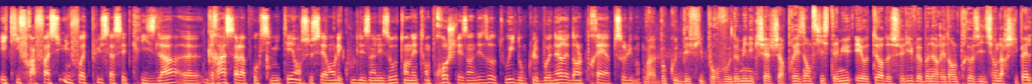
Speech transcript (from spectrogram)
et qui fera face une fois de plus à cette crise-là euh, grâce à la proximité, en se serrant les coudes les uns les autres, en étant proches les uns des autres. Oui, donc le bonheur est dans le prêt, absolument. Voilà, beaucoup de défis pour vous. Dominique Schelcher, président de Système U et auteur de ce livre Le bonheur est dans le pré aux éditions de l'Archipel.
